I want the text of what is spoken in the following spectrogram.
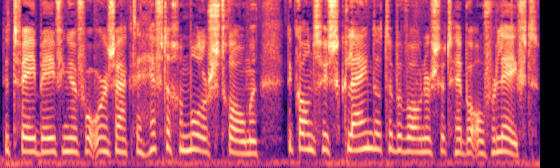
De twee bevingen veroorzaakten heftige modderstromen. De kans is klein dat de bewoners het hebben overleefd.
